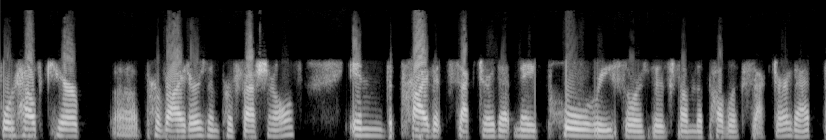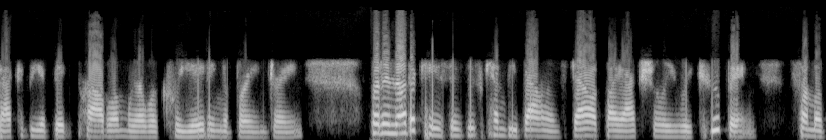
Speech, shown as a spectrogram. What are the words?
for healthcare uh, providers and professionals in the private sector that may pull resources from the public sector. That that could be a big problem where we're creating a brain drain. But in other cases, this can be balanced out by actually recouping some of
